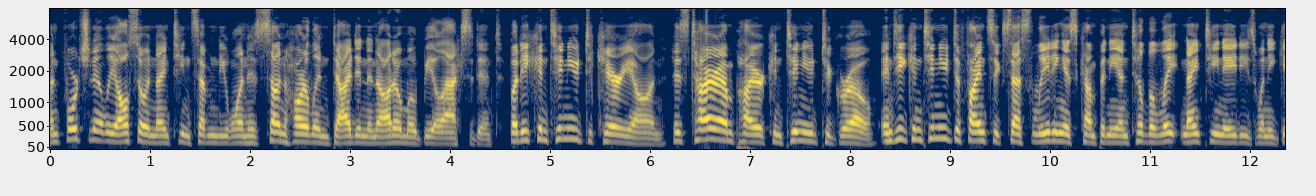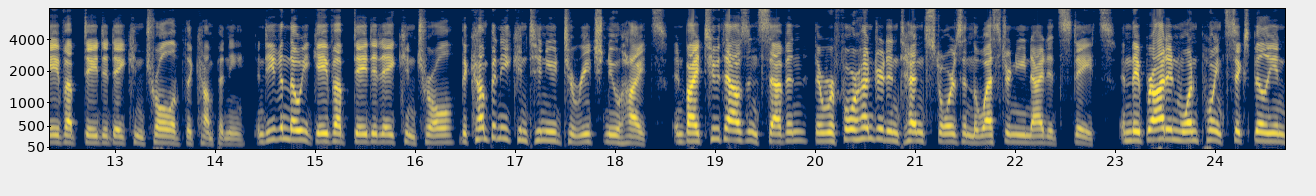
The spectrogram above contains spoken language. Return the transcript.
Unfortunately, also in 1971, his son Harlan died in an automobile accident, but he continued to carry on. His tire empire continued to grow, and he continued to find success leading his company until the late 1980s when he gave up day to day control of the company. And even though he gave up day to day control, the company continued to reach new heights. And by 2007, there were 410 stores in the western United States, and they brought in $1.6 billion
